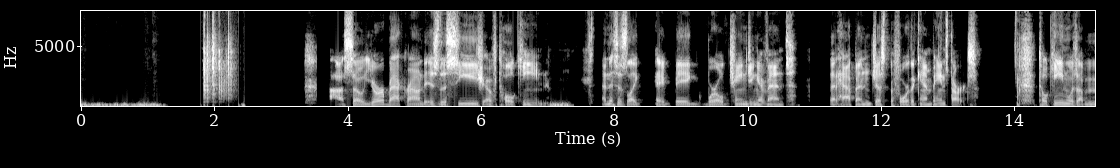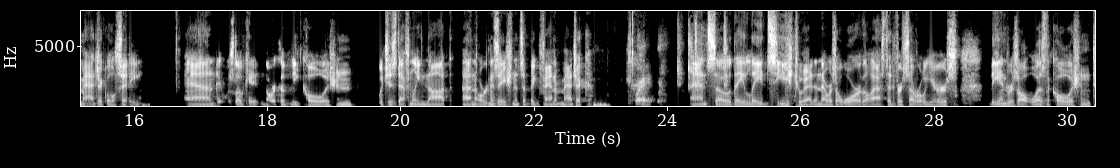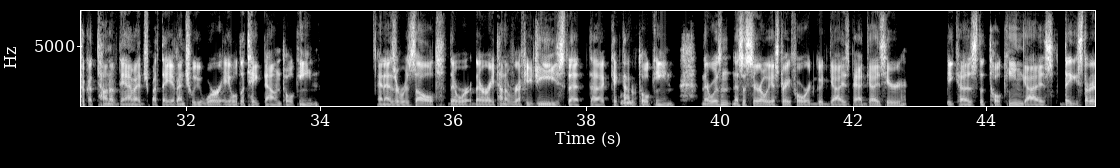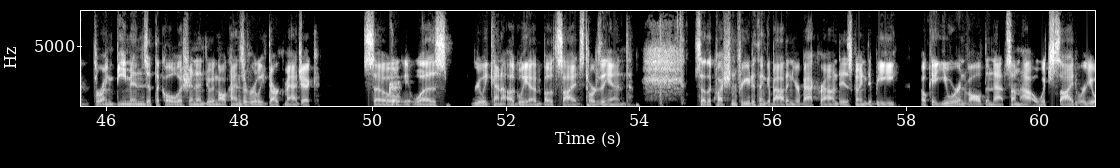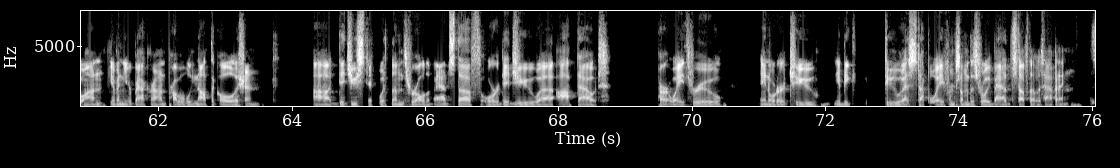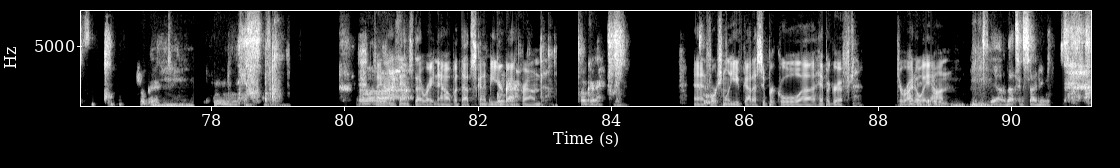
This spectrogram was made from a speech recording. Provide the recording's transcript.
Uh, so your background is the Siege of Tolkeen, and this is like a big world-changing event that happened just before the campaign starts. Tolkeen was a magical city, and it was located north of the Coalition, which is definitely not an organization that's a big fan of magic. Right. And so they laid siege to it, and there was a war that lasted for several years. The end result was the coalition took a ton of damage, but they eventually were able to take down Tolkeen. And as a result, there were there were a ton of refugees that uh, kicked out of Tolkeen. And there wasn't necessarily a straightforward good guys, bad guys here, because the Tolkeen guys they started throwing demons at the coalition and doing all kinds of really dark magic. So Okay. it was really kind of ugly on both sides towards the end. So the question for you to think about in your background is going to be okay, you were involved in that somehow. Which side were you on? Given your background, probably not the coalition. Uh, did you stick with them through all the bad stuff, or did you uh, opt out partway through in order to be, to uh, step away from some of this really bad stuff that was happening? Okay. Hmm. So you don't have to answer that right now, but that's going to be your Okay. background. okay. And fortunately, you've got a super cool uh, hippogriff to ride away on. Yeah, that's exciting.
